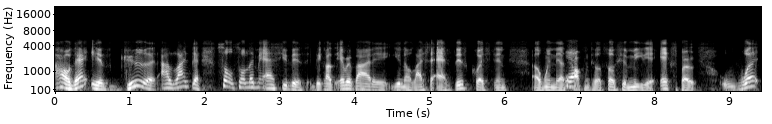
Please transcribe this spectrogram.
Oh, that is good. I like that. So, so let me ask you this, because everybody, you know, likes to ask this question uh, when they're yeah. talking to a social media expert. What,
